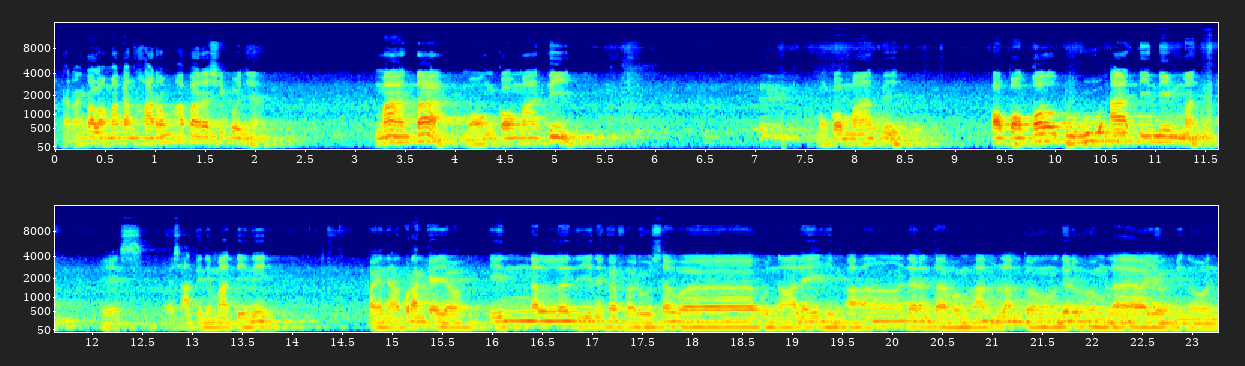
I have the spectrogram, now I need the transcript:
sekarang kalau makan haram apa resikonya? Mata mongko mati. Mongko mati. Apa qalbuhu atine man. Yes, yes atine mati ini Bayangin Al-Quran kayak ya Innal ladhina kafaru sawa'un alaihim a'adarantahum am lam tundirhum la yu'minun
